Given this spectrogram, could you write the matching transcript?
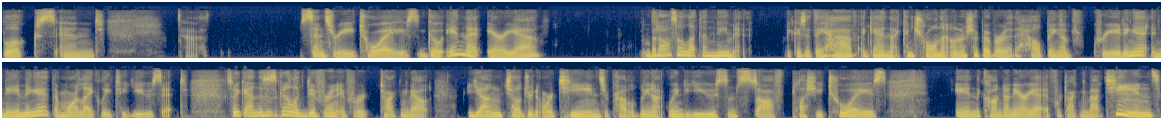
books and uh, sensory toys go in that area, but also let them name it. Because if they have, again, that control and that ownership over the helping of creating it and naming it, they're more likely to use it. So, again, this is going to look different if we're talking about young children or teens. You're probably not going to use some soft, plushy toys in the calm down area if we're talking about teens,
